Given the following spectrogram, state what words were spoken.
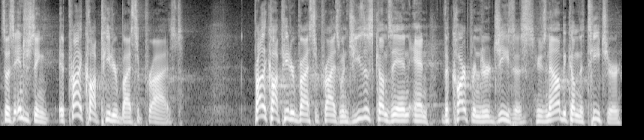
So it's interesting. It probably caught Peter by surprise. Probably caught Peter by surprise when Jesus comes in and the carpenter, Jesus, who's now become the teacher,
